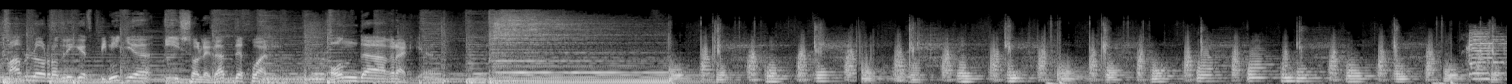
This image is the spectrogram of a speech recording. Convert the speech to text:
Pablo Rodríguez Pinilla y Soledad de Juan, Onda Agraria. Thank you.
